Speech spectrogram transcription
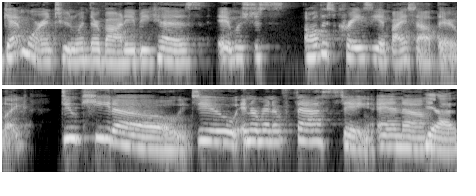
get more in tune with their body because it was just all this crazy advice out there like do keto do intermittent fasting and um, yes.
